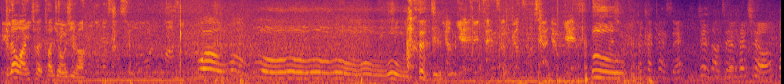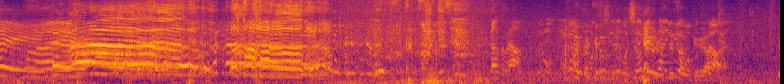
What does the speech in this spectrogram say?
你在玩传传球游戏吗？哇哇哇哦！看看谁见到这颗球，嘿！这样怎么样？因为我我没有，我其实我其实没有听到音乐，我不知道哎。因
